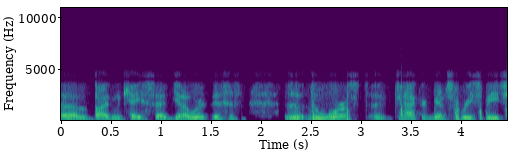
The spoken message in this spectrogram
uh, Biden case said, you know, this is the, the worst attack against free speech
